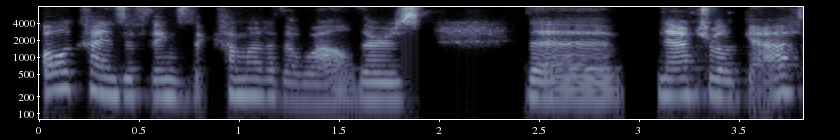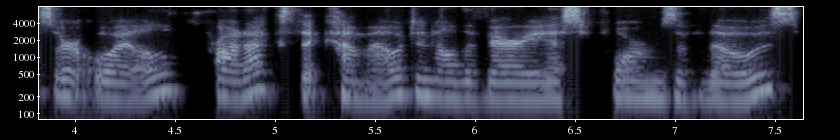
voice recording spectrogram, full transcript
all kinds of things that come out of the well. There's the natural gas or oil products that come out and all the various forms of those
